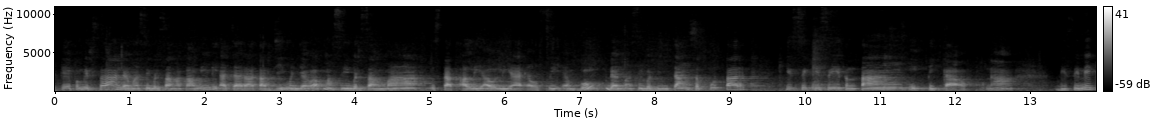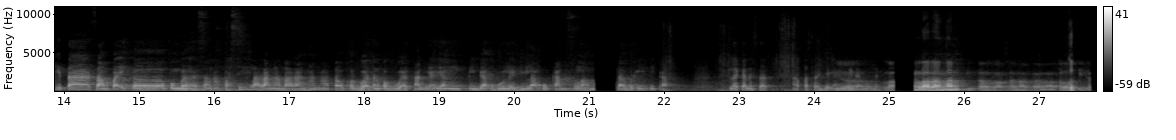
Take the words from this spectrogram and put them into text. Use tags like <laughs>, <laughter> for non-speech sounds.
Oke pemirsa, Anda masih bersama kami di acara Tarjih Menjawab, masih bersama Ustadz Ali Aulia LCM Hum dan masih berbincang seputar kisi-kisi tentang iktikaf. Nah, di sini kita sampai ke pembahasan apa sih larangan-larangan atau perbuatan-perbuatan ya yang tidak boleh dilakukan selama kita beriktikaf. Silakan Ustaz, apa saja yang ya, tidak boleh? Larangan kita melaksanakan atau ketika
